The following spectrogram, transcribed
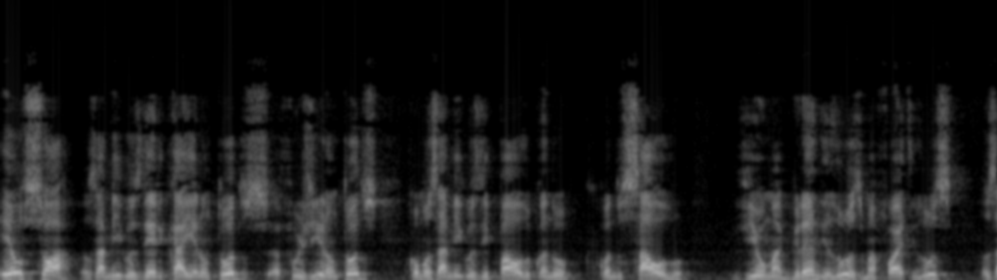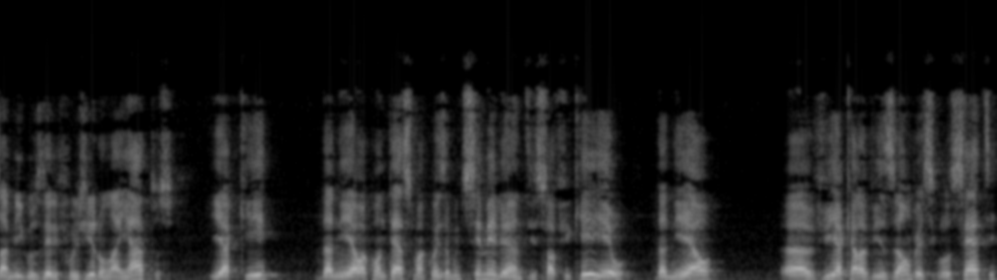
eu só, os amigos dele caíram todos, fugiram todos, como os amigos de Paulo, quando, quando Saulo viu uma grande luz, uma forte luz, os amigos dele fugiram lá em Atos, e aqui Daniel acontece uma coisa muito semelhante. Só fiquei eu, Daniel, uh, vi aquela visão, versículo 7.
